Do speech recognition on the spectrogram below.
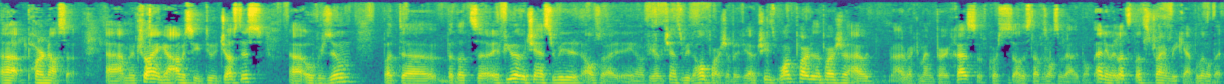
uh, Parnasa. Uh, I'm going to try and obviously do it justice uh, over Zoom, but uh, but let's uh, if you have a chance to read it, also you know if you have a chance to read the whole parsha, but if you have to choose one part of the parsha, I would I recommend Periches. Of course, this other stuff is also valuable. Anyway, let's let's try and recap a little bit.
